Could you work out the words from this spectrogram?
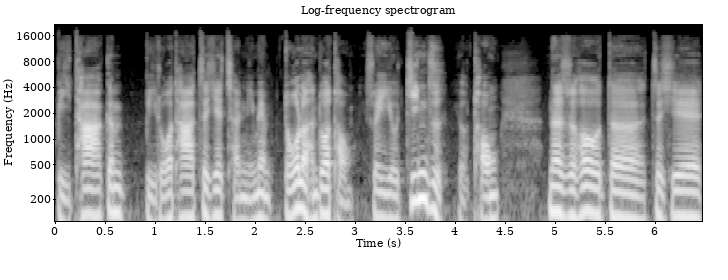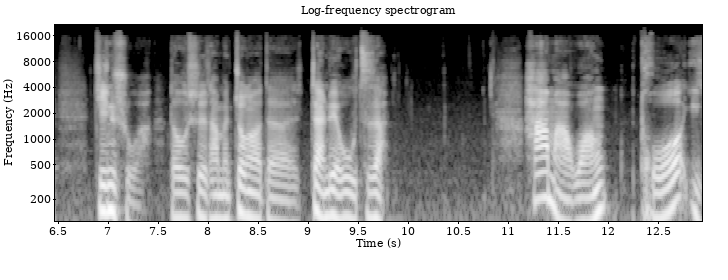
比他跟比罗他这些城里面夺了很多铜，所以有金子有铜。那时候的这些金属啊，都是他们重要的战略物资啊。哈马王陀乙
